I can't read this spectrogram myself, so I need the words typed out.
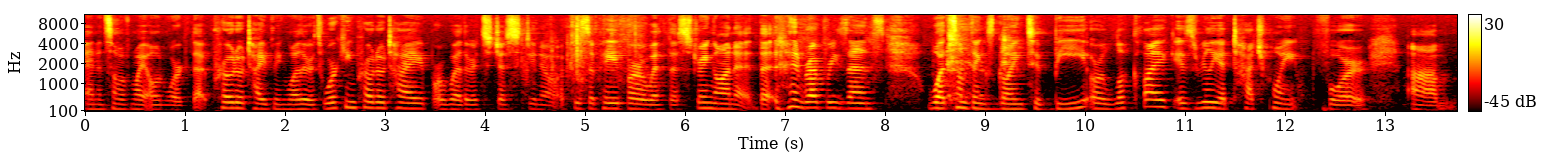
and in some of my own work that prototyping, whether it's working prototype or whether it's just, you know, a piece of paper with a string on it that represents what something's going to be or look like is really a touch point for um,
